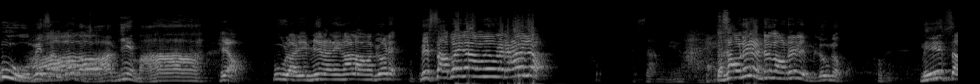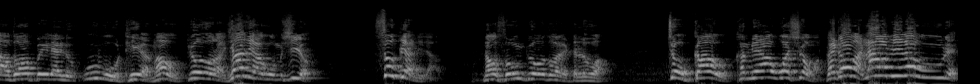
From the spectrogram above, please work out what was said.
ပုကိုမင်းစားတော့တာဟာမြင့်ပါဟဲ့ပူတာတွေမြင်တာတွေငါလာမပြောနဲ့မင်းစားပိုက်လာမပြောနဲ့တခါကြောက်တစောင်းနေတစောင်းနဲ့တစောင်းနဲ့မလုံးတော့ပါဟုတ်ကဲ့မင်းစားသွားပေးလိုက်လို့ဥပိုထေကငါ့ကိုပြောတော့တာရစရာကိုမရှိတော့စုပ်ပြတ်နေတာနောက်ဆုံးပြောတော့တဲ့တလုံးကကျုပ်ကားကိုခမည်းဝက်ရှော့မှာဘယ်တော့မှလာမပြေတော့ဘူးတဲ့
